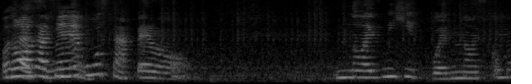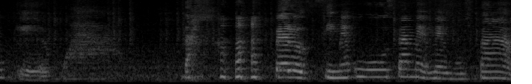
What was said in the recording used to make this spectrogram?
O no, sea, o sea, sí sí me... gusta, pero no es mi hit, pues no es como que wow. pero sí me gusta, me, me gusta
